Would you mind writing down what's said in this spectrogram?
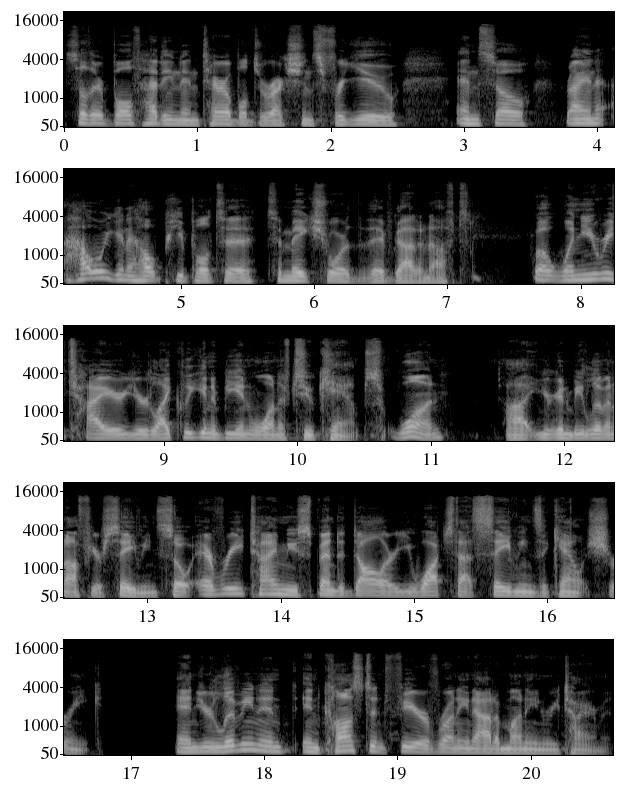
So they're both heading in terrible directions for you. And so, Ryan, how are we going to help people to to make sure that they've got enough? To, Well, when you retire, you're likely going to be in one of two camps. One, uh, you're going to be living off your savings. So every time you spend a dollar, you watch that savings account shrink. And you're living in, in constant fear of running out of money in retirement.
